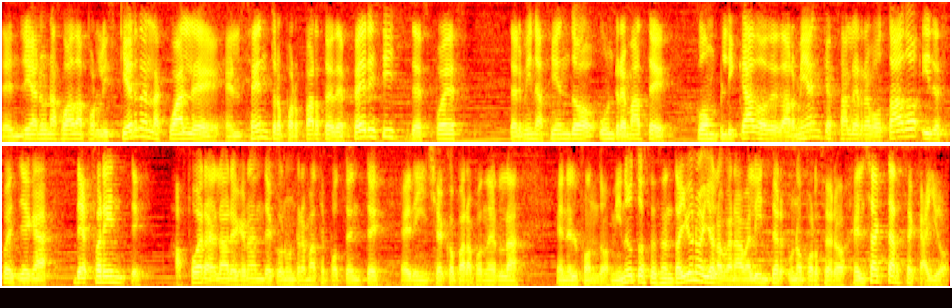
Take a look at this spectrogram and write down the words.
tendrían una jugada por la izquierda en la cual eh, el centro por parte de Perisic después termina siendo un remate complicado de Darmian que sale rebotado y después llega de frente afuera del área grande con un remate potente Edin Checo para ponerla en el fondo. Minuto 61 ya lo ganaba el Inter 1 por 0. El Shakhtar se cayó,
